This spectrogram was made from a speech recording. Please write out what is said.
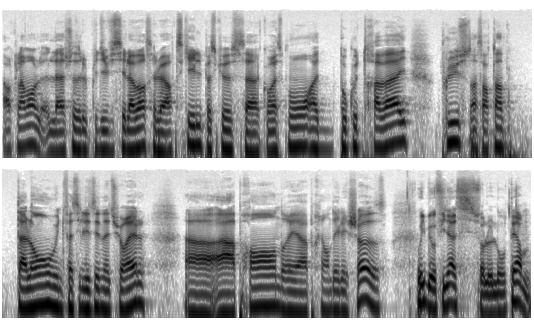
Alors clairement, la la chose la plus difficile à avoir, c'est le hard skill parce que ça correspond à beaucoup de travail, plus un certain talent ou une facilité naturelle à, à apprendre et à appréhender les choses. Oui, mais au final, sur le long terme,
